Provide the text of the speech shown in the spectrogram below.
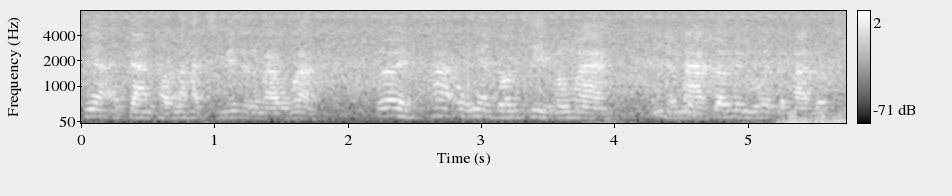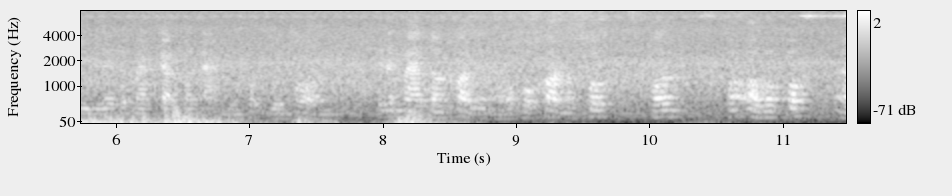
เนี่ยอาจารย์สอนรหัสชีวิตจะมาบอกว่า เอ้ยพระองค์เนี่ยโดนถีบลงมาจะมาก็ไม่รู้ว่าจะมาโดนถีบแล้วจะมากลับมาหาหลวงพ่อหลวงพ่อจะมาตอนคลอดเนี่ยอ๋อพอคลอดมาปุ๊บพอพอออกมาปุ๊บเอ่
